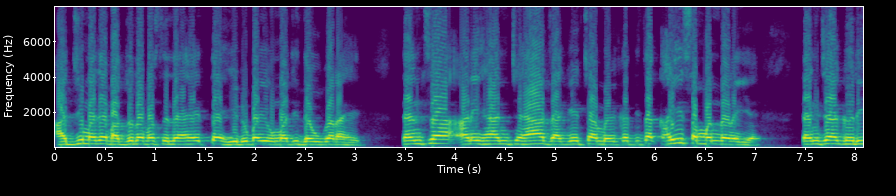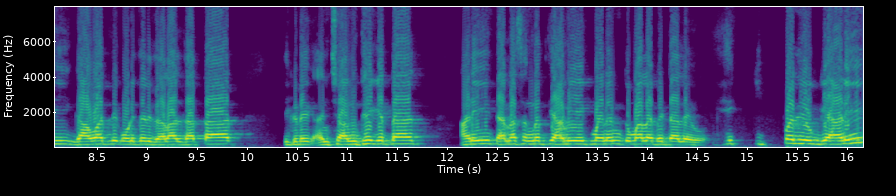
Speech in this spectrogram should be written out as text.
आजी माझ्या बाजूला बसलेल्या आहेत त्या हिरुबाई उमाजी देवकर आहेत. त्यांचा आणि ह्यांच्या ह्या जागेच्या मिळकतीचा काही संबंध नाहीये. त्यांच्या घरी गावातले कोणीतरी दलाल जातात तिकडे त्यांचे अंगठे घेतात आणि त्यांना सांगतात की आम्ही एक महिन्याने तुम्हाला भेटायला येऊ. हे कितपत योग्य आणि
